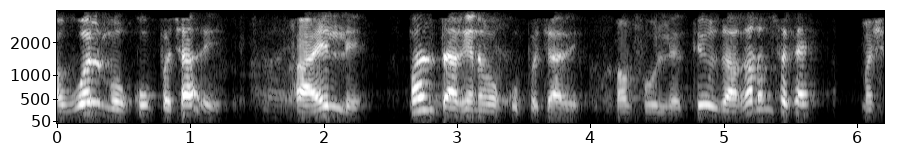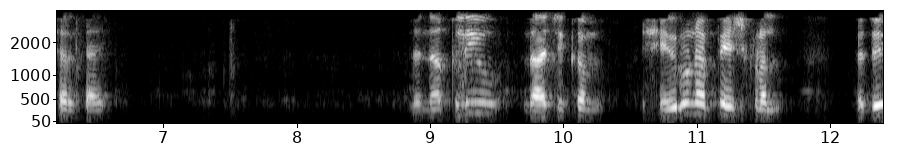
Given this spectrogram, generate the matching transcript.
اول موقوف پچا دی فاعل له پس دا غنه موقوف پچا دی مفعول له تیو دا غنم څه کوي مشر کوي د نقلیو دا چې کوم شعرونه پیش کړل د دې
